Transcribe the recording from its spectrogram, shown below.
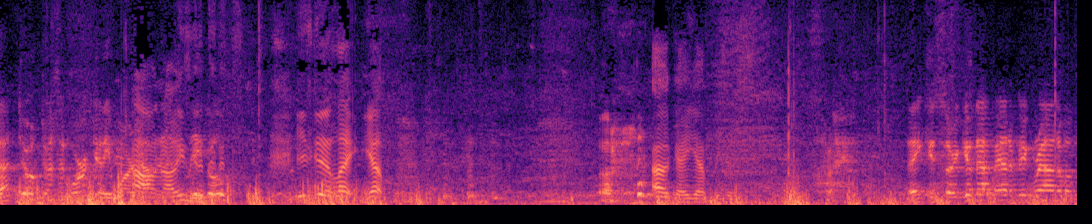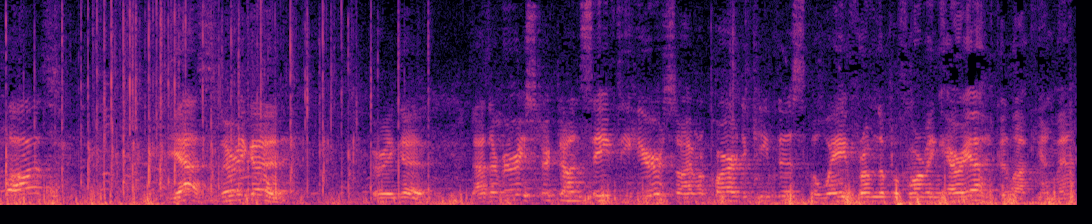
That joke doesn't work anymore. Oh no, he's it's gonna. He's gonna like, yep. Okay, yep, he just. Alright. Thank you, sir. Give that man a big round of applause. Yes, very good. Very good. Now they're very strict on safety here, so I'm required to keep this away from the performing area. Good luck, young man.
